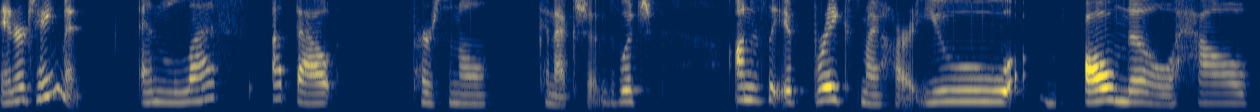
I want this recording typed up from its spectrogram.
entertainment and less about personal connections, which honestly, it breaks my heart. You all know how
